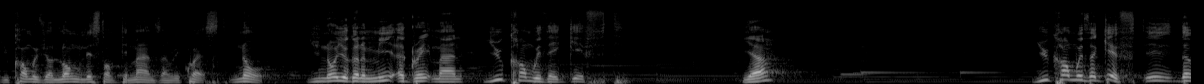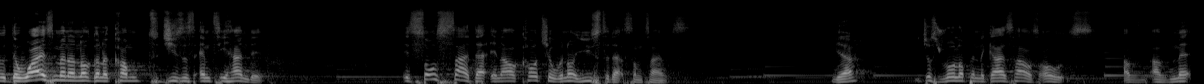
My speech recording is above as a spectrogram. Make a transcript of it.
You come with your long list of demands and requests. No. You know you're going to meet a great man, you come with a gift. Yeah? You come with a gift. The, the wise men are not going to come to Jesus empty handed. It's so sad that in our culture we're not used to that sometimes. Yeah? You just roll up in the guy's house. Oh, I've, I've met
